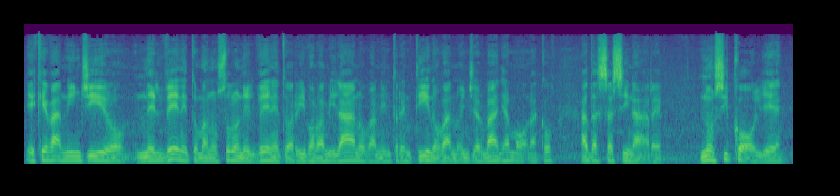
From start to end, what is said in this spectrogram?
e che vanno in giro nel Veneto, ma non solo nel Veneto, arrivano a Milano, vanno in Trentino, vanno in Germania, a Monaco, ad assassinare. Non si coglie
